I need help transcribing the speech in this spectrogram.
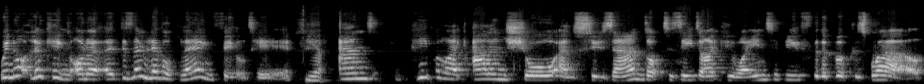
we're not looking on a, there's no level playing field here. Yeah. And people like Allan Schore and Suzanne, Dr. Zeedyk, who I interviewed for the book as well,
